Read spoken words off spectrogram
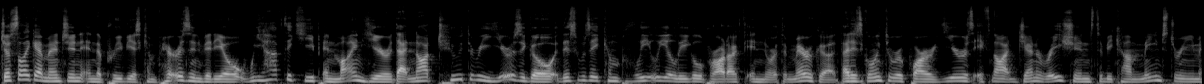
Just like I mentioned in the previous comparison video, we have to keep in mind here that not two, three years ago, this was a completely illegal product in North America that is going to require years, if not generations, to become mainstream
